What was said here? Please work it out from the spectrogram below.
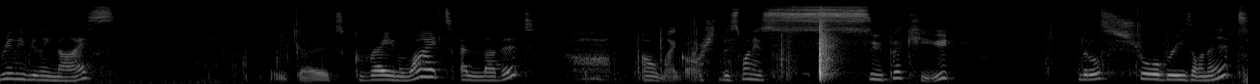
really, really nice. There we go, it's gray and white. I love it. Oh my gosh, this one is super cute little strawberries on it.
